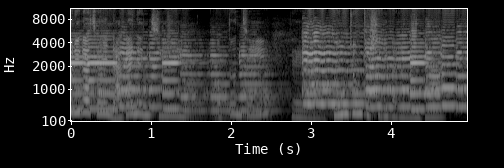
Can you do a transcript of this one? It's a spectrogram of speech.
소리가 잘 나가는지 어떤지 네, 도움 좀 주시기 바랍니다.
